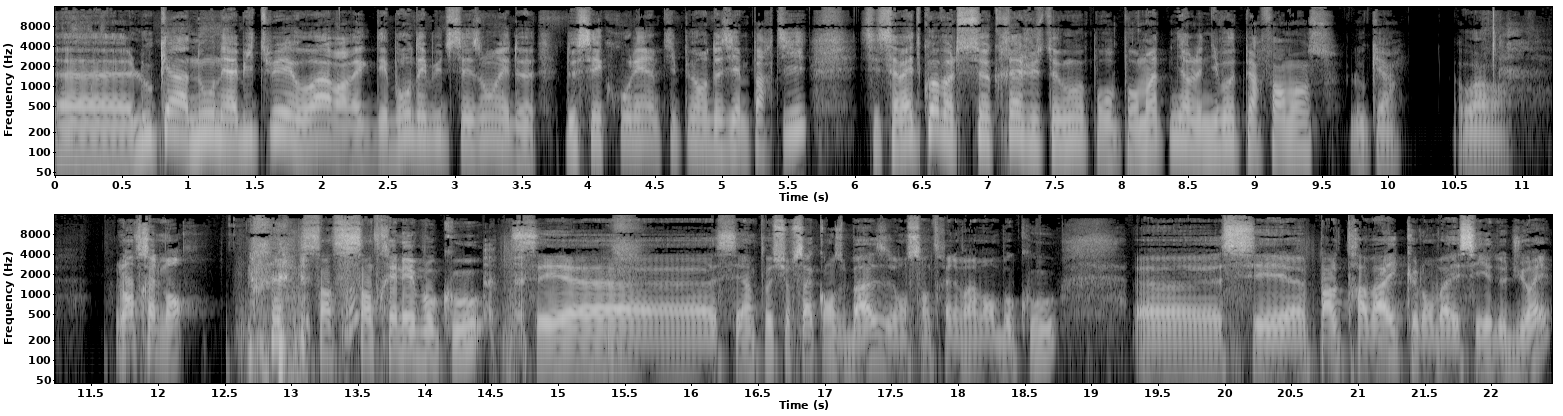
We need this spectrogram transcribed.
euh, Lucas, nous on est habitué au Havre avec des bons débuts de saison et de, de s'écrouler un petit peu en deuxième partie. C'est, ça va être quoi votre secret justement pour, pour maintenir le niveau de performance, Lucas au Havre? L'entraînement. S'en- S'entraîner beaucoup, c'est euh, c'est un peu sur ça qu'on se base. On s'entraîne vraiment beaucoup. Euh, c'est euh, par le travail que l'on va essayer de durer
